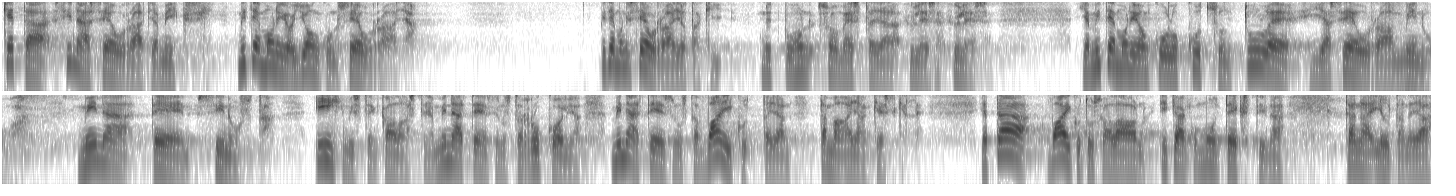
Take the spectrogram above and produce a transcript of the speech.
Ketä sinä seuraat ja miksi? Miten moni on jonkun seuraaja? Miten moni seuraa jotakin? Nyt puhun somesta ja yleensä. yleensä. Ja miten moni on kuullut kutsun, tule ja seuraa minua minä teen sinusta ihmisten kalastaja, minä teen sinusta rukoilija, minä teen sinusta vaikuttajan tämän ajan keskelle. Ja tämä vaikutusala on ikään kuin mun tekstinä tänä iltana. Ja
